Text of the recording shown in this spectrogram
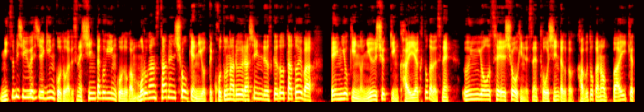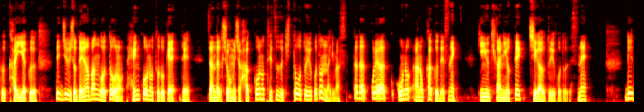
三菱 UFJ 銀行とかですね、信託銀行とか、モルガンスターレン証券によって異なるらしいんですけど、例えば、円預金の入出金解約とかですね、運用性商品ですね、投資信託とか株とかの売却解約、で、住所、電話番号等の変更の届けで、残高証明書発行の手続き等ということになります。ただ、これは、あの、各ですね、金融機関によって違うということですね。で、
